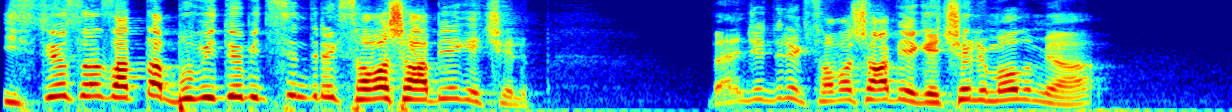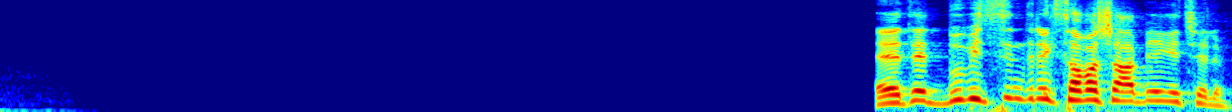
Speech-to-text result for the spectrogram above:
İstiyorsanız hatta bu video bitsin direkt Savaş abiye geçelim. Bence direkt Savaş abiye geçelim oğlum ya. Evet evet bu bitsin direkt Savaş abiye geçelim.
